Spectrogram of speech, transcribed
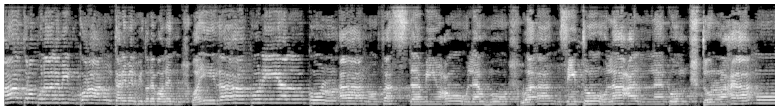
পাক রব্বুল আলামিন কোরআনুল কারীমের ভিতরে বলেন ওয়াইদা কুরিয়াল কুরআনু ফাসতামিউ লাহু ওয়া আনসিতু লাআল্লাকুম তুরহামুন।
